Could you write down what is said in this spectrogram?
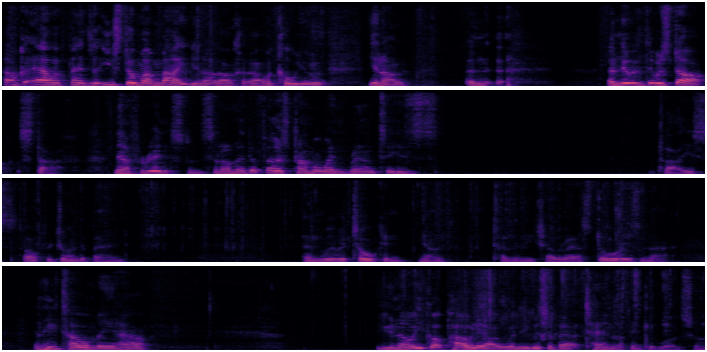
I've got how offensive? You still my mate? You know, like I would call you, you know, and and there was there was dark stuff. Now, for instance, and I mean, the first time I went round to his place after I joined the band, and we were talking, you know, telling each other our stories and that, and he told me how you know, he got polio when he was about ten, I think it was, right?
